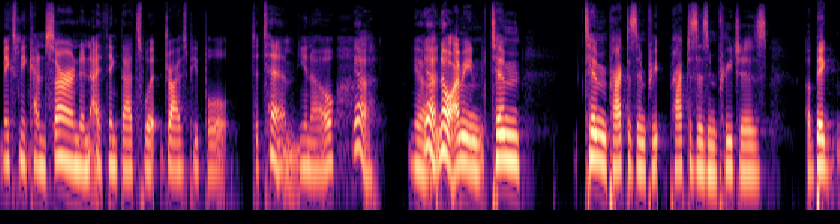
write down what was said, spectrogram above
makes me concerned, and I think that's what drives people to Tim. You know, Yeah. yeah, Yeah. No, I mean, Tim. Tim practices and pre- practices and preaches a big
